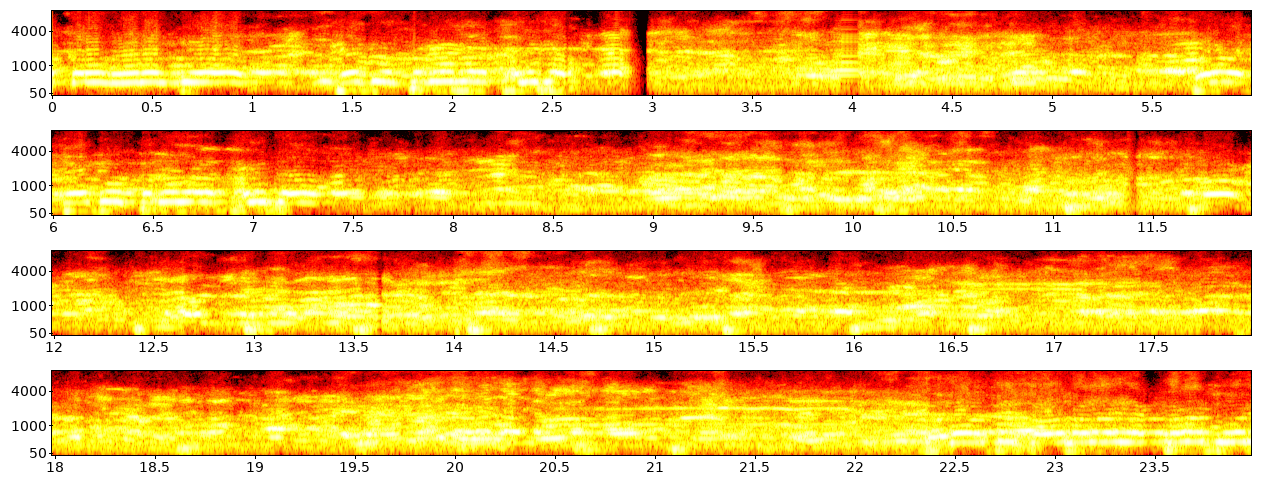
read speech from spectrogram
करून विनंती आहे हे सगळ्यांना खाली जा हो, सगळ्यांना खाली जा सदावरती साहेबाला वर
